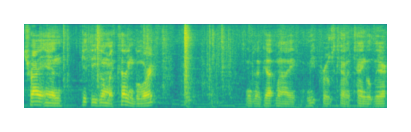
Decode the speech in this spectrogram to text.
try and get these on my cutting board. And I've got my meat probes kind of tangled there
